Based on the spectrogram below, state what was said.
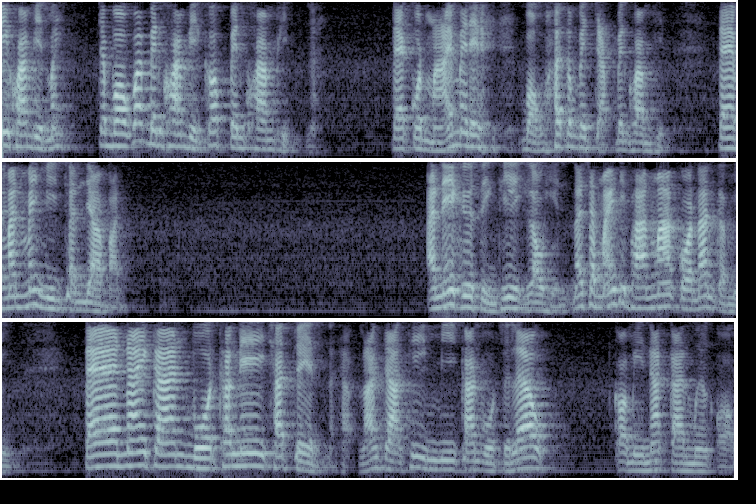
มีความผิดไหม จะบอกว่าเป็นความผิดก็เป็นความผิดนะแต่กฎหมายไม่ได้บอกว่าต้องไปจับเป็นความผิด แต่มันไม่มีจรรยาบรรณอันนี้คือสิ่งที่เราเห็นในสมัยที่ผ่านมาก่อนนั้นก็มี แต่ในการโหวตครั้งนี้ชัดเจนนะครับ หลังจากที่มีการโหวตเสร็จแล้ว ก็มีนักการเมืองออก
